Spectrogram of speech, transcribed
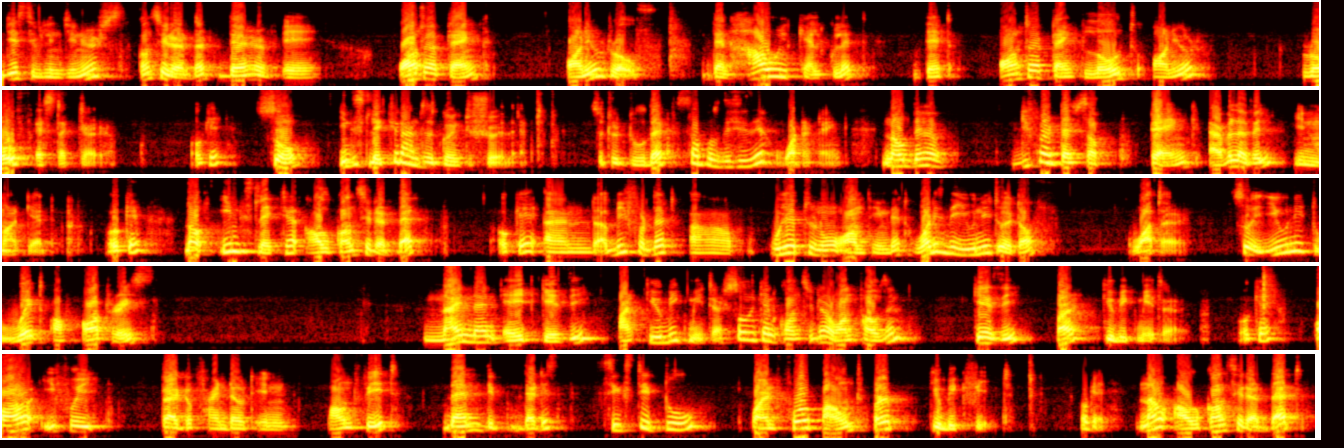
dear civil engineers consider that they have a water tank on your roof. Then how will calculate that water tank load on your roof structure? Okay so in this lecture i'm just going to show you that. So to do that suppose this is a water tank. Now they have different types of tank available in market. Okay now in this lecture i'll consider that. Okay and before that uh, we have to know one thing that what is the unit weight of water so unit weight of water is 998 kg per cubic meter. So we can consider 1000 kg per cubic meter. Okay? Or if we try to find out in pound feet then that is 62.4 pound per cubic feet. Okay? Now i'll consider that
